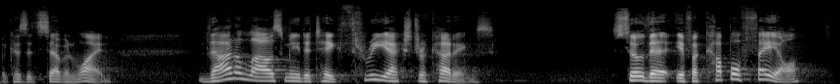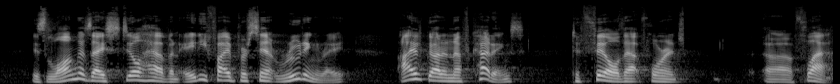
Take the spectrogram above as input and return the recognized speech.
Because it's seven wide. That allows me to take three extra cuttings so that if a couple fail, as long as I still have an 85% rooting rate, I've got enough cuttings to fill that four inch uh, flat.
